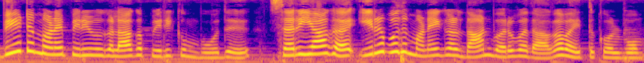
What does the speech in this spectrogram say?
வீட்டு மனை பிரிவுகளாக பிரிக்கும் போது சரியாக இருபது மனைகள் தான் வருவதாக வைத்துக்கொள்வோம்.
